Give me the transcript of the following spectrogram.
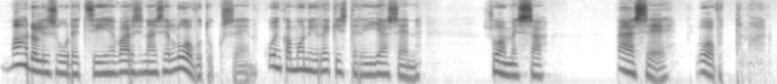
mahdollisuudet siihen varsinaiseen luovutukseen? Kuinka moni rekisterin jäsen Suomessa pääsee luovuttamaan?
